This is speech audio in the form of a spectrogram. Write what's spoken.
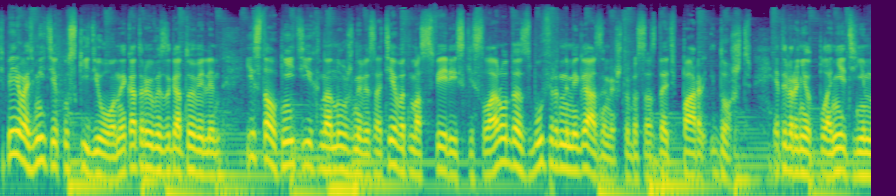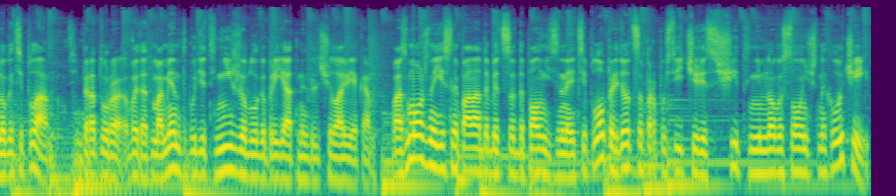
Теперь возьмите куски дионы, которые вы заготовили, и столкните их на нужной высоте в атмосфере из кислорода с буферными газами, чтобы создать пар и дождь. Это вернет планете немного тепла. Температура в этот момент будет ниже благоприятной для человека. Возможно, если понадобится дополнительное тепло, придется пропустить через щит немного солнечных лучей.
